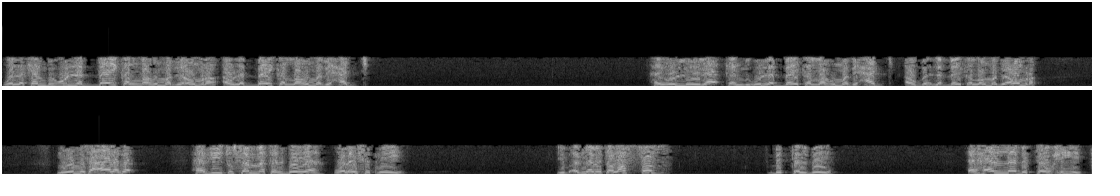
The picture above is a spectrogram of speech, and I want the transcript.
ولا كان بيقول لبيك اللهم بعمرة أو لبيك اللهم بحج. هيقول لي لا كان بيقول لبيك اللهم بحج أو لبيك اللهم بعمرة. نقول له تعالى بقى هذه تسمى تلبية وليست نية. يبقى النبي تلفظ بالتلبية. أهل بالتوحيد.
